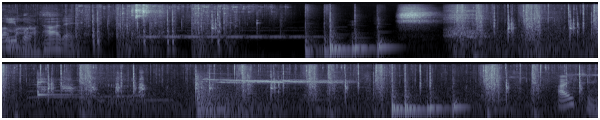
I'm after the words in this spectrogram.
Ibortade. Item.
